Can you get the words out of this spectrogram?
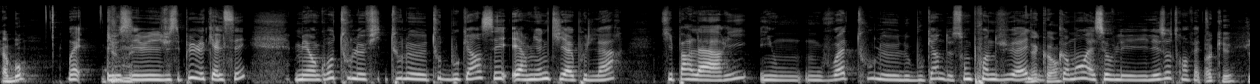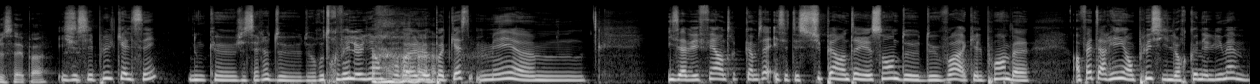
Ah bon? Ouais, je sais, je sais plus lequel c'est, mais en gros tout le tout le tout le bouquin c'est Hermione qui est à Poudlard, qui parle à Harry et on, on voit tout le, le bouquin de son point de vue à elle, comment elle sauve les, les autres en fait. Ok, je savais pas. Et je sais plus lequel c'est, donc euh, j'essaierai de, de retrouver le lien pour euh, le podcast, mais euh, ils avaient fait un truc comme ça et c'était super intéressant de, de voir à quel point, bah, en fait, Harry, en plus, il le reconnaît lui-même.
